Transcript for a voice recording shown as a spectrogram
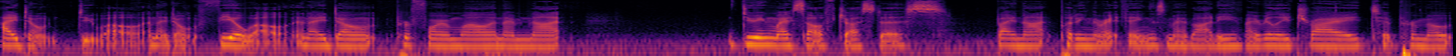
I don't do well and I don't feel well and I don't perform well and I'm not doing myself justice by not putting the right things in my body. I really try to promote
